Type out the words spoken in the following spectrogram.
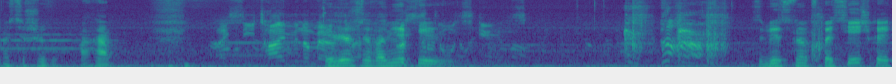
в Эй. Я вижу, что в Америке сбит с ног с посечкой.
